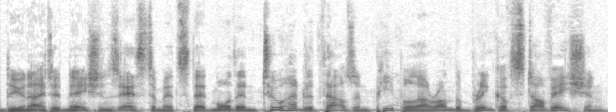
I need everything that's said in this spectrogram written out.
The United Nations estimates that more than 200,000 people are on the brink of starvation.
